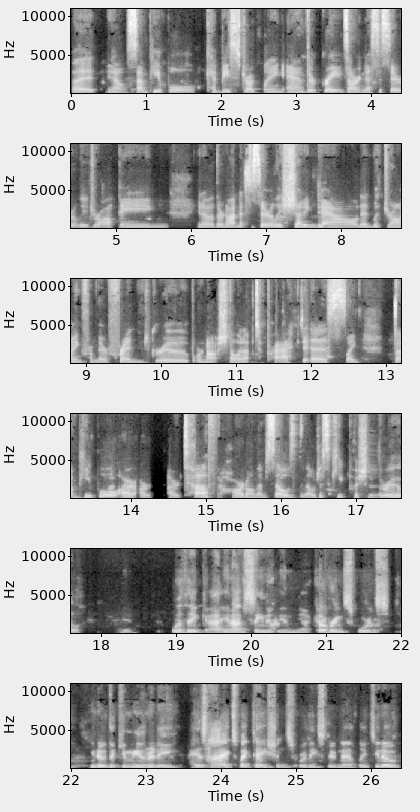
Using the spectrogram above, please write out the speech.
But, you know, some people can be struggling and their grades aren't necessarily dropping. You know, they're not necessarily shutting down and withdrawing from their friend group or not showing up to practice. Like some mm-hmm. people are, are are tough and hard on themselves and they'll just keep pushing through. Yeah. Well, I think, and I've seen it in uh, covering sports, you know, the community has high expectations for these student athletes. You know,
